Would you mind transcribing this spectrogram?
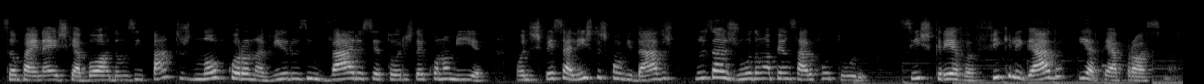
São painéis que abordam os impactos do novo coronavírus em vários setores da economia, onde especialistas convidados nos ajudam a pensar o futuro. Se inscreva, fique ligado e até a próxima!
